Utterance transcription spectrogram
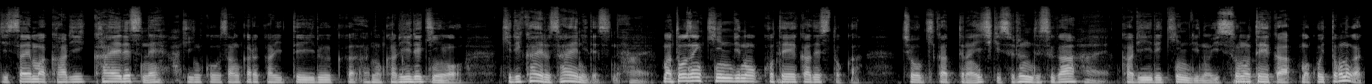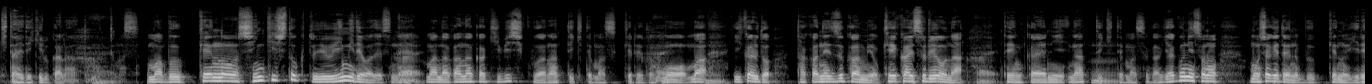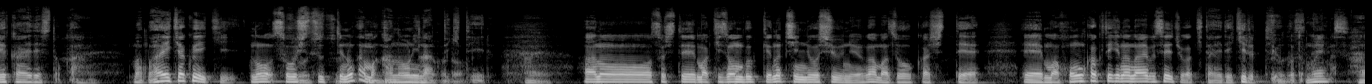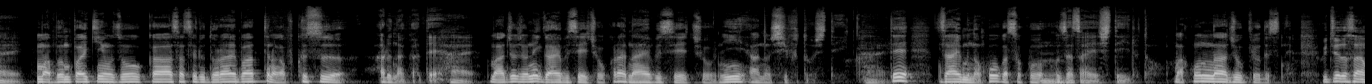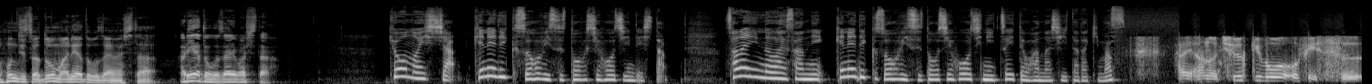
実際まあ借り換えですね、銀行さんから借りているあの借入金を切り替える際にですね、はい、まあ当然金利の固定化ですとか、長期化っていうのは意識するんですが、はい、借入金利の一層の低下、まあこういったものが期待できるかなと思ってます。はい、まあ物件の新規取得という意味ではですね、はい、まあなかなか厳しくはなってきてますけれども、まあ言い換えると高値掴みを警戒するような展開になってきてますが、逆にその申し上げたような物件の入れ替えですとか、まあ、売却益の創出っていうのがまあ可能になってきている。はい、あのそして、まあ、既存物件の賃料収入がまあ増加して、えー、まあ本格的な内部成長が期待できるっていうこともあります。すね、はい。まあ、分配金を増加させるドライバーっていうのが複数ある中で、はい、まあ徐々に外部成長から内部成長にあのシフトしていく。はい、で、財務の方がそこを支えしていると。うん、まあこんな状況ですね。内田さん、本日はどうもありがとうございました。ありがとうございました。今日の一社、ケネディクスオフィス投資法人でした。さらに井上さんに、ケネディックスオフィス投資法人についてお話しいただきます。はい、あの、中規模オフィ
